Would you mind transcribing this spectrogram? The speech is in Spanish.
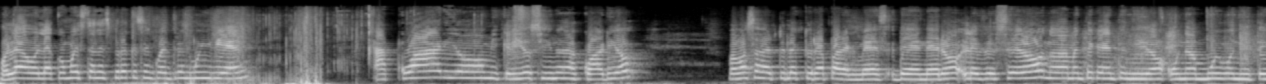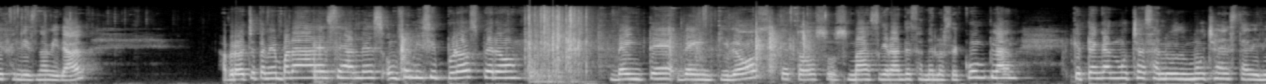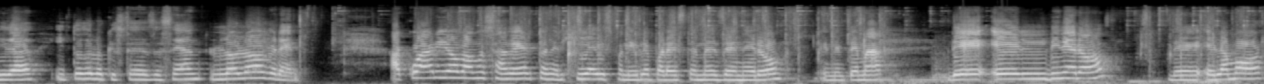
Hola, hola, ¿cómo están? Espero que se encuentren muy bien. Acuario, mi querido signo de Acuario. Vamos a ver tu lectura para el mes de enero. Les deseo nuevamente que hayan tenido una muy bonita y feliz Navidad. Aprovecho también para desearles un feliz y próspero 2022, que todos sus más grandes anhelos se cumplan, que tengan mucha salud, mucha estabilidad y todo lo que ustedes desean lo logren. Acuario, vamos a ver tu energía disponible para este mes de enero en el tema del el dinero, del el amor.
